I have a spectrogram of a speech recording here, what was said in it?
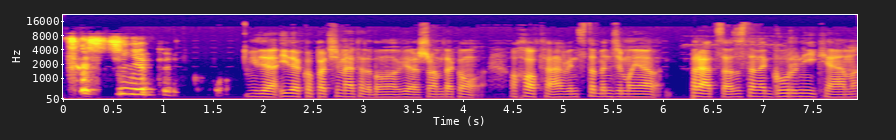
Coś ci nie pykło. Idę, idę kopać metal, bo no, wiesz, mam taką ochotę, więc to będzie moja praca. Zostanę górnikiem.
